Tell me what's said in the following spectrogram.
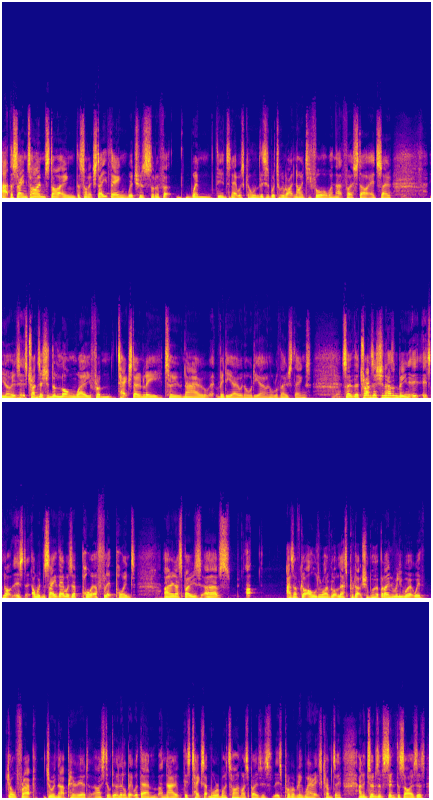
at the same time starting the Sonic State thing, which was sort of uh, when the internet was. Oh, this is we're talking about '94 when that first started. So, you know, it's, it's transitioned a long way from text only to now video and audio and all of those things. So the transition hasn't been. It, it's not. It's, I wouldn't say there was a point, a flip point. I mean, I suppose. Uh, uh, as I've got older, I've got less production work, but I didn't really work with Goldfrapp during that period. I still do a little bit with them, and now this takes up more of my time. I suppose is is probably where it's come to. And in terms of synthesizers,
